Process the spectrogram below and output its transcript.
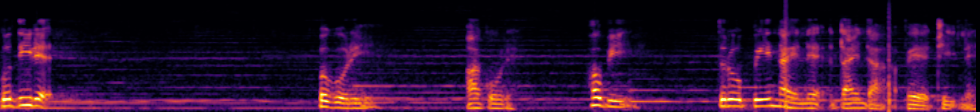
ကိုသိတဲ့ပုဂ္ဂိုလ်တွေအာကိုတယ်ဟုတ်ပြီ သူတို့ပေးနိုင်တဲ့အတိုင်းတာဘယ်အထိလဲ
